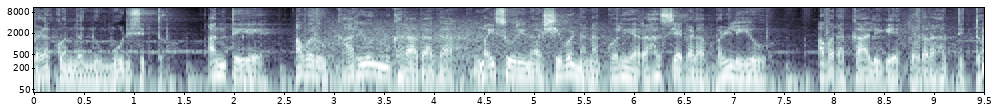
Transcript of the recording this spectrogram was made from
ಬೆಳಕೊಂದನ್ನು ಮೂಡಿಸಿತ್ತು. ಅಂತೆಯೇ ಅವರು ಕಾರ್ಯೋನ್ಮುಖರಾದಾಗ ಮೈಸೂರಿನ ಶಿವಣ್ಣನ ಕೊಲೆಯ ರಹಸ್ಯಗಳ ಬಳ್ಳಿಯು ಅವರ ಕಾಲಿಗೆ ತೊಡರಹತ್ತಿತ್ತು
